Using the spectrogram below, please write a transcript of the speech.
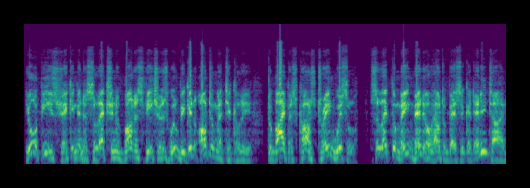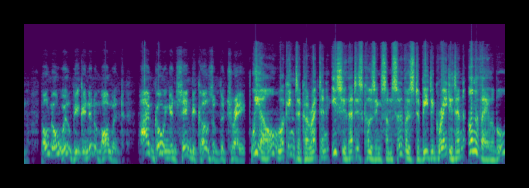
Your piece shaking in a selection of bonus features will begin automatically. To bypass car's train whistle, select the main menu how to basic at any time. Oh no, will begin in a moment. I'm going insane because of the train. We are working to correct an issue that is causing some servers to be degraded and unavailable.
